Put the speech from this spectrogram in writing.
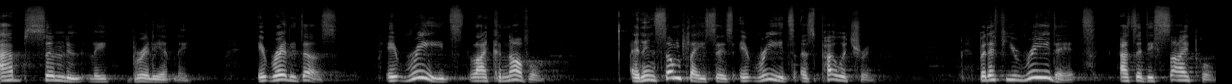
absolutely brilliantly. It really does. It reads like a novel. And in some places, it reads as poetry. But if you read it as a disciple,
